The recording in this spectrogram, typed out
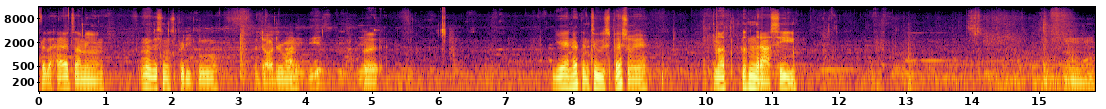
For the hats, I mean, oh, this one's pretty cool. The Dodger one. But, yeah, nothing too special here. Not, nothing that I see. Mm.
